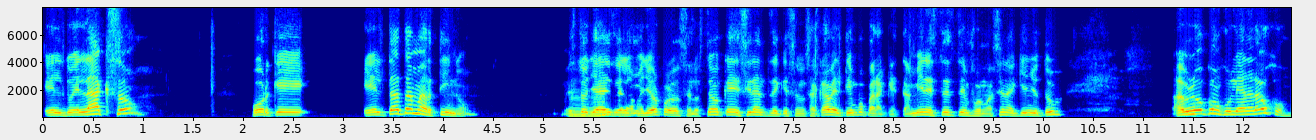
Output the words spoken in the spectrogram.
el duelaxo, porque el Tata Martino, esto ya es de la mayor, pero se los tengo que decir antes de que se nos acabe el tiempo para que también esté esta información aquí en YouTube. Habló con Julián Araujo,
